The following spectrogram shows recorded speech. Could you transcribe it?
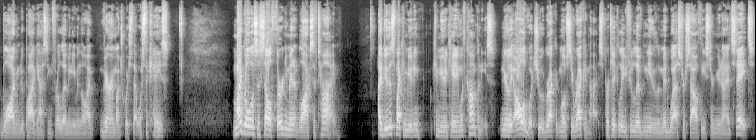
blog and do podcasting for a living, even though I very much wish that was the case. My goal is to sell 30 minute blocks of time. I do this by commuting, communicating with companies, nearly all of which you would rec- mostly recognize, particularly if you lived in either the Midwest or Southeastern United States.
